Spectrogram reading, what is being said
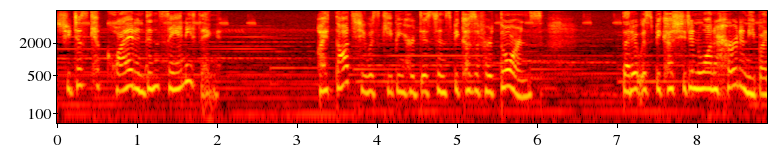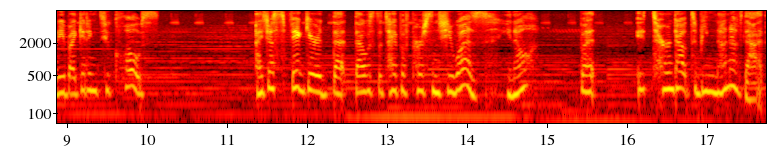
she just kept quiet and didn't say anything. I thought she was keeping her distance because of her thorns. That it was because she didn't want to hurt anybody by getting too close. I just figured that that was the type of person she was, you know? But it turned out to be none of that.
